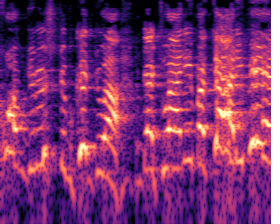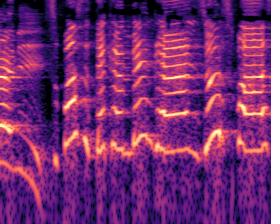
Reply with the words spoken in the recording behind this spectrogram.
خۆم دروستم کردووە دەتوانی بەکاری بێنی سوپاست دەکەم بێنگان زۆر سپاس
